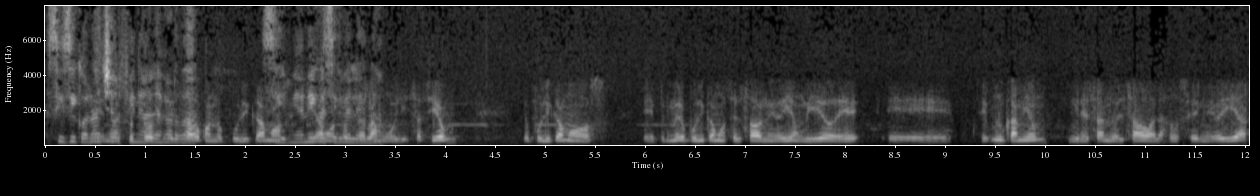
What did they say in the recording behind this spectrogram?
Sí, sí, con H al final, es verdad. El sábado cuando publicamos, mi amiga hacer la movilización, lo publicamos, primero publicamos el sábado al mediodía un video de eh, un camión ingresando el sábado a las 12 del mediodía,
